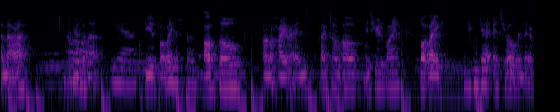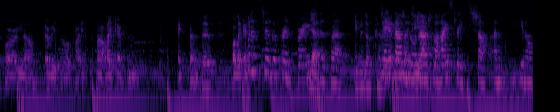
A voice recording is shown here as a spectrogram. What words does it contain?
Amara. Have you about that? Yeah, Beautiful. Like beautiful. also on the higher end spectrum of interior design, but like you can get a throw in there for you know a reasonable price. It's not like everything's expensive, but like But it's still good for inspiration Yes. as well. even just kind of Take that an and idea. go down to a high street shop and you know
